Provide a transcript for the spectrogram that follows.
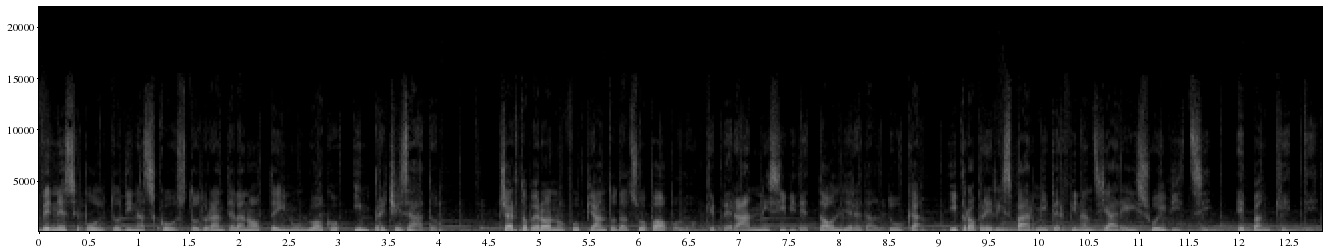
Venne sepolto di nascosto durante la notte in un luogo imprecisato. Certo però non fu pianto dal suo popolo, che per anni si vide togliere dal duca i propri risparmi per finanziare i suoi vizi e banchetti.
